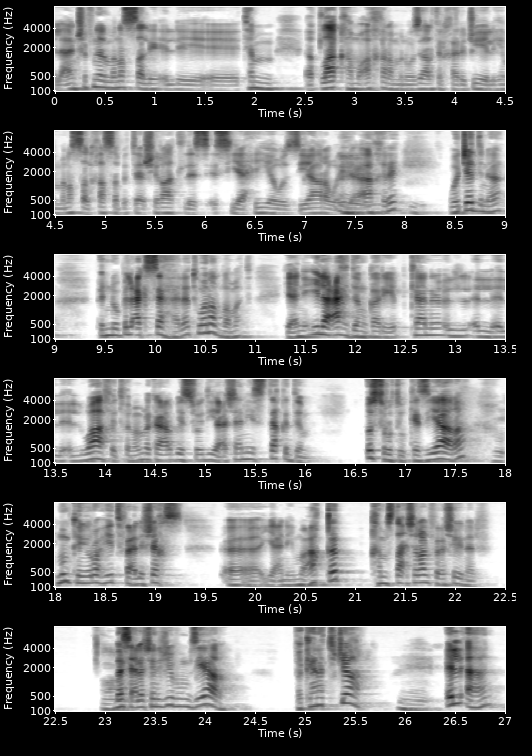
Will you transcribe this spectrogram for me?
الآن شفنا المنصة اللي, اللي تم إطلاقها مؤخرا من وزارة الخارجية اللي هي المنصه الخاصة بالتأشيرات الس- السياحية والزيارة وإلى إيه. آخره، وجدنا إنه بالعكس سهلت ونظمت يعني إلى عهد قريب كان ال ال ال الوافد في المملكة العربية السعودية عشان يستقدم أسرته كزيارة ممكن يروح يدفع لشخص آه، يعني معقب 15000 و 20000 آه. بس علشان يجيبهم زيارة فكانت تجارة مم. الآن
